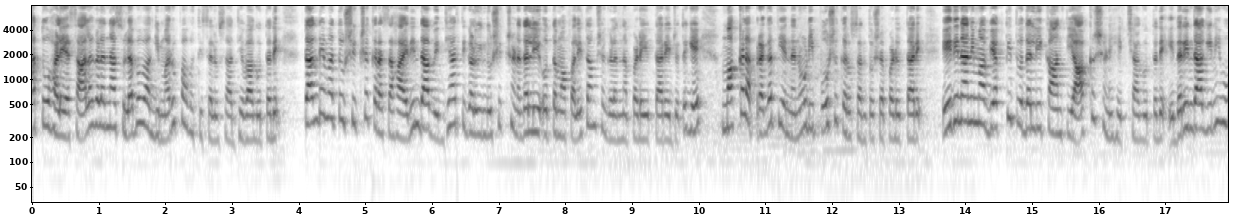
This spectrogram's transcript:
ಮತ್ತು ಹಳೆಯ ಸಾಲಗಳನ್ನು ಸುಲಭವಾಗಿ ಮರುಪಾವತಿಸಲು ಸಾಧ್ಯವಾಗುತ್ತದೆ. ತಂದೆ ಮತ್ತು ಶಿಕ್ಷಕರ ಸಹಾಯದಿಂದ ವಿದ್ಯಾರ್ಥಿಗಳು ಇಂದು ಶಿಕ್ಷಣದಲ್ಲಿ ಉತ್ತಮ ಫಲಿತಾಂಶಗಳನ್ನು ಪಡೆಯುತ್ತಾರೆ. ಜೊತೆಗೆ ಮಕ್ಕಳ ಪ್ರಗತಿಯನ್ನು ನೋಡಿ ಪೋಷಕರು ಸಂತೋಷ ಪಡುತ್ತಾರೆ ಈ ದಿನ ನಿಮ್ಮ ವ್ಯಕ್ತಿತ್ವದಲ್ಲಿ ಕಾಂತಿಯ ಆಕರ್ಷಣೆ ಹೆಚ್ಚಾಗುತ್ತದೆ. ಇದರಿಂದಾಗಿ ನೀವು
